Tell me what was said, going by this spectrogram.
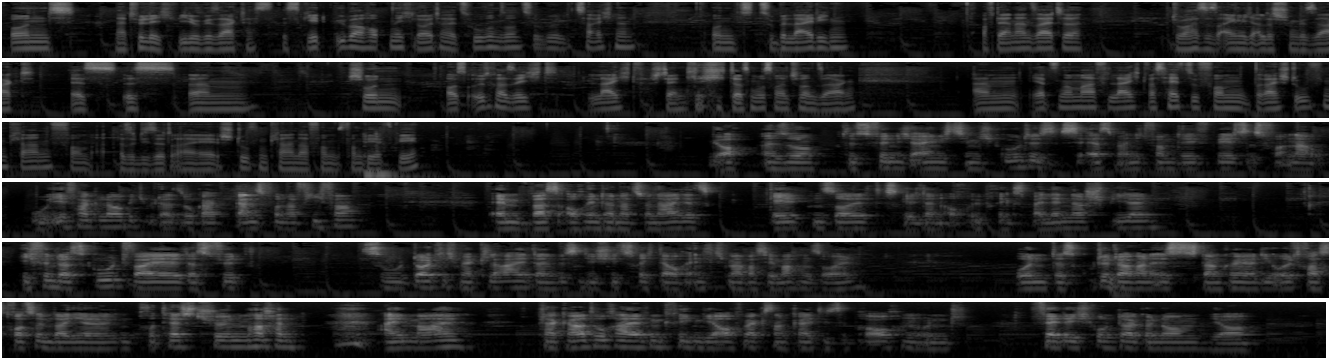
Und natürlich, wie du gesagt hast, es geht überhaupt nicht, Leute als Hurensohn zu bezeichnen und zu beleidigen. Auf der anderen Seite, du hast es eigentlich alles schon gesagt, es ist ähm, schon aus Ultrasicht leicht verständlich, das muss man schon sagen. Ähm, jetzt nochmal vielleicht, was hältst du vom Drei-Stufen-Plan, also diese Drei-Stufen-Plan da vom, vom DFB? Ja, also das finde ich eigentlich ziemlich gut. Es ist erstmal nicht vom DFB, es ist von der UEFA, glaube ich, oder sogar ganz von der FIFA. Ähm, was auch international jetzt gelten soll. Das gilt dann auch übrigens bei Länderspielen. Ich finde das gut, weil das führt zu deutlich mehr Klarheit. Dann wissen die Schiedsrichter auch endlich mal, was sie machen sollen. Und das Gute daran ist, dann können ja die Ultras trotzdem da ihren Protest schön machen. Einmal Plakat hochhalten, kriegen die Aufmerksamkeit, die sie brauchen und fertig runtergenommen. Ja,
